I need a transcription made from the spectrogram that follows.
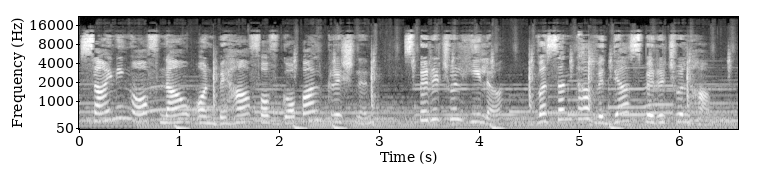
Signing off now on behalf of Gopal Krishnan, spiritual healer, Vasantha Vidya Spiritual Hub.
